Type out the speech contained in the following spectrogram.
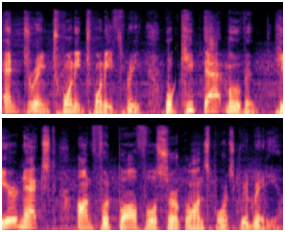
entering 2023. We'll keep that moving. Here next on Football Full Circle on Sports Grid Radio.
